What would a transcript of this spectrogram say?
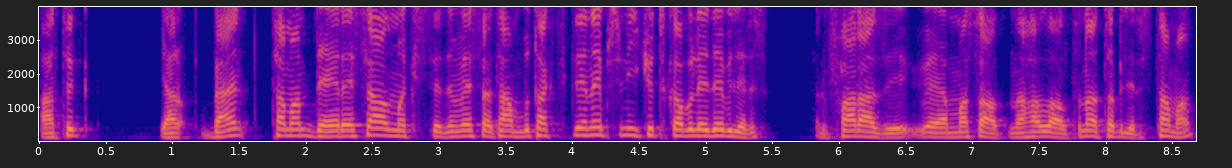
Artık yani ben tamam DRS almak istedim vesaire tamam bu taktiklerin hepsini iyi kötü kabul edebiliriz. Hani farazi veya masa altına halı altına atabiliriz tamam.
